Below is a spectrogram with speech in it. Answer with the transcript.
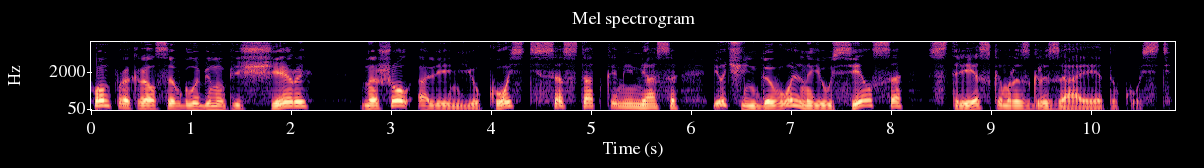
Он прокрался в глубину пещеры, нашел оленью кость с остатками мяса и очень довольный уселся, с треском разгрызая эту кость.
